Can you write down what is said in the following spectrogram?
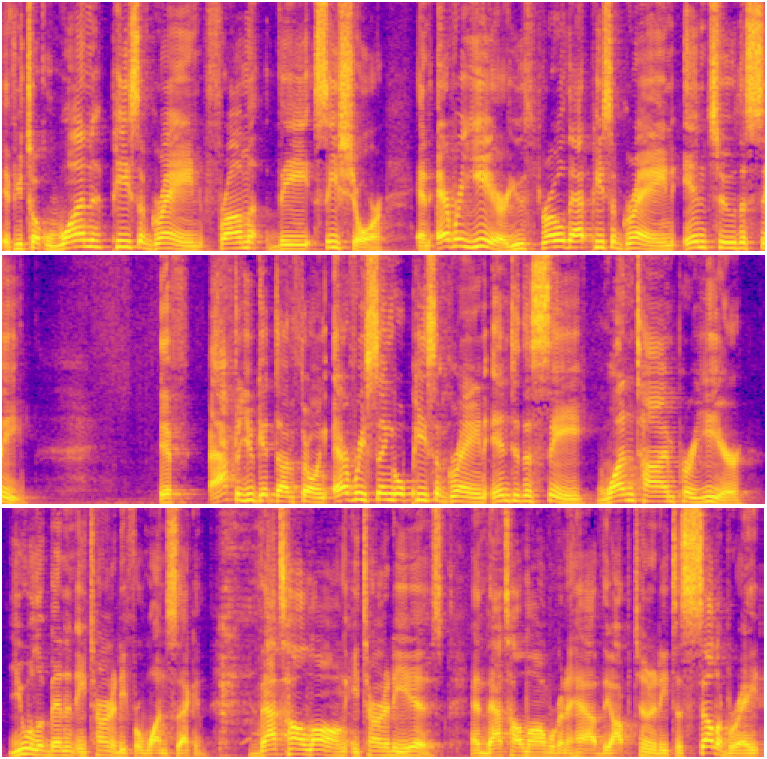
If you took one piece of grain from the seashore and every year you throw that piece of grain into the sea, if after you get done throwing every single piece of grain into the sea one time per year, you will have been in eternity for one second. That's how long eternity is. And that's how long we're going to have the opportunity to celebrate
